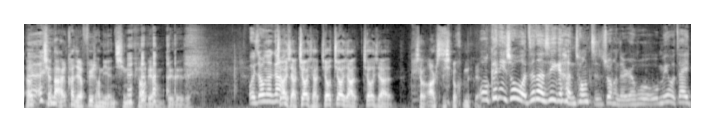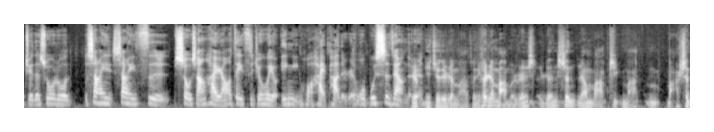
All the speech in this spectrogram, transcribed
然后钱大还看起来非常年轻漂亮，对对对。伟忠哥哥教一下，教一下，教教一下，教一下想二次结婚的人。我跟你说，我真的是一个横冲直撞的人，我我没有在觉得说，如果上一上一次受伤害，然后这一次就会有阴影或害怕的人，我不是这样的人。你绝对人马座，你看人马嘛，人人身，然后马屁马马身。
